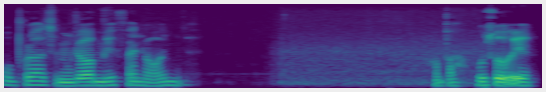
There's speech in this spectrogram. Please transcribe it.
我不知道怎么着没翻着你。好吧，无所谓。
